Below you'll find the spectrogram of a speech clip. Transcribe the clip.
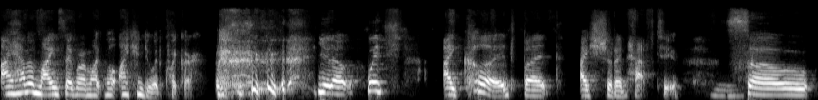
I have a mindset where I'm like, well, I can do it quicker. you know, which I could, but I shouldn't have to. Mm. So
